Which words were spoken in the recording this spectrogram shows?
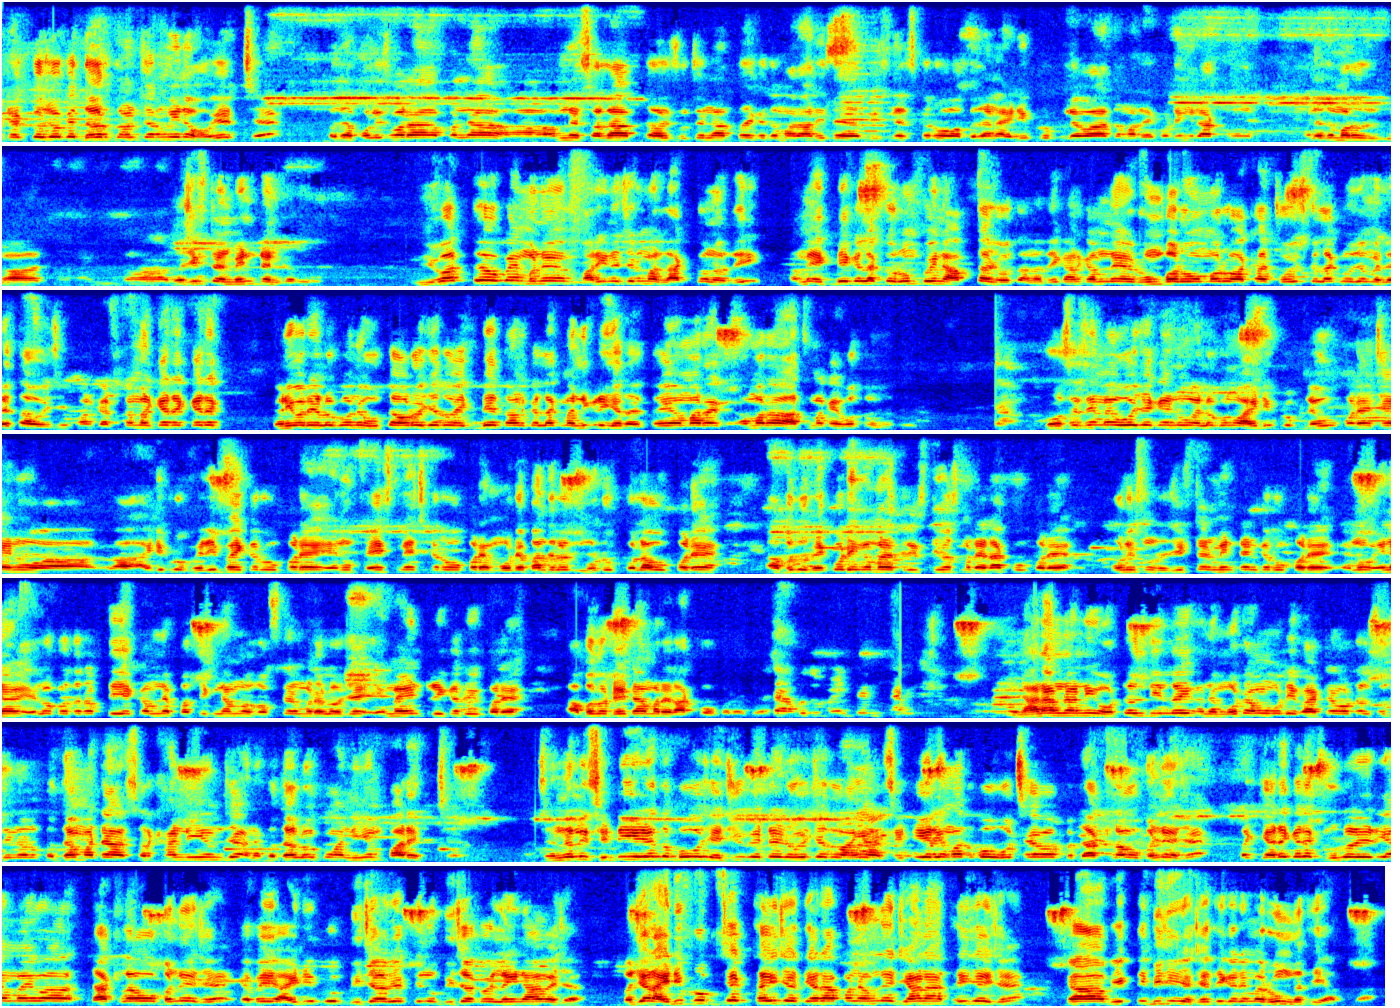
બેઠક તો જો કે દર ત્રણ ચાર મહિને હોય જ છે. બધા પોલીસવાળા આપણને અમને સલાહ આપતા હોય, સૂચન આપતા હોય કે તમારે આ રીતે બિઝનેસ કરો બધાના આઈડી પ્રૂફ લેવા, તમારે રેકોર્ડિંગ રાખવું અને તમારું રજિસ્ટર મેન્ટેન કરવું. વિવાદ તો કાંઈ મને મારી નજરમાં લાગતો નથી. અમે એક બે કલાક તો રૂમ કોઈને આપતા જ હોતા નથી. કારણ કે અમને રૂમ ભરવું, અમારું આખા ચોવીસ કલાકનું જ અમે લેતા હોય છે પણ કસ્ટમર ક્યારેક ક્યારેક ઘણી વાર એ લોકોને ઉતાવળ હોય છે તો એક બે, ત્રણ કલાકમાં નીકળી જતા તો એ અમારા અમારા હાથમાં કંઈ હોતું નથી. પ્રોસેસ એમાં એવું હોય છે કે એનું એ લોકોનું આઈડી પ્રૂફ લેવું પડે છે એનું આઈડી પ્રૂફ વેરીફાઈ કરવું પડે એનું ફેસ મેચ કરવું પડે મોઢે બાંધેલું મોઢું ખોલાવવું પડે આ બધું રેકોર્ડિંગ અમારે ત્રીસ દિવસ માટે રાખવું પડે પોલીસનું રજિસ્ટર મેન્ટેન કરવું પડે એનું એના એ લોકો તરફથી એક અમને પથિક નામનો સોફ્ટવેર મળેલો છે એમાં એન્ટ્રી કરવી પડે આ બધો ડેટા અમારે રાખવો પડે છે. નાનામાં નાની હોટલથી લઈ અને મોટામાં મોટી વાટર સ્ટાર હોટલ સુધીનો બધા માટે આ સરખા નિયમ છે અને બધા લોકો આ નિયમ પાડે જ છે. જનરલી સિટી એરિયા તો બહુ જ એજ્યુકેટેડ હોય છે, તો અહીંયા સિટી એરિયામાં તો બહુ ઓછા એવા દાખલાઓ બને છે. પણ ક્યારેક ક્યારેક રૂરલ એરિયામાં એવા દાખલાઓ બને છે કે ભાઈ આઈડી પ્રૂફ બીજા વ્યક્તિનું બીજા કોઈ લઈને આવે છે. પણ જ્યારે આઈડી પ્રૂફ ચેક થઈ છે ત્યારે આપણને અમને જાણ થઈ જાય છે કે આ વ્યક્તિ બીજી છે, જેથી કરીને રૂમ નથી આપતા.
